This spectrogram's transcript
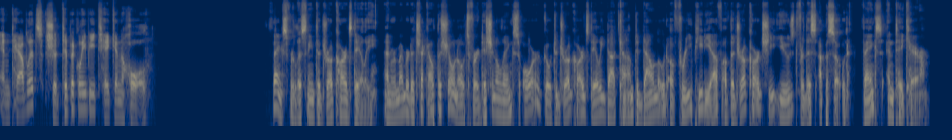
and tablets should typically be taken whole. Thanks for listening to Drug Cards Daily, and remember to check out the show notes for additional links or go to drugcardsdaily.com to download a free PDF of the drug card sheet used for this episode. Thanks and take care.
